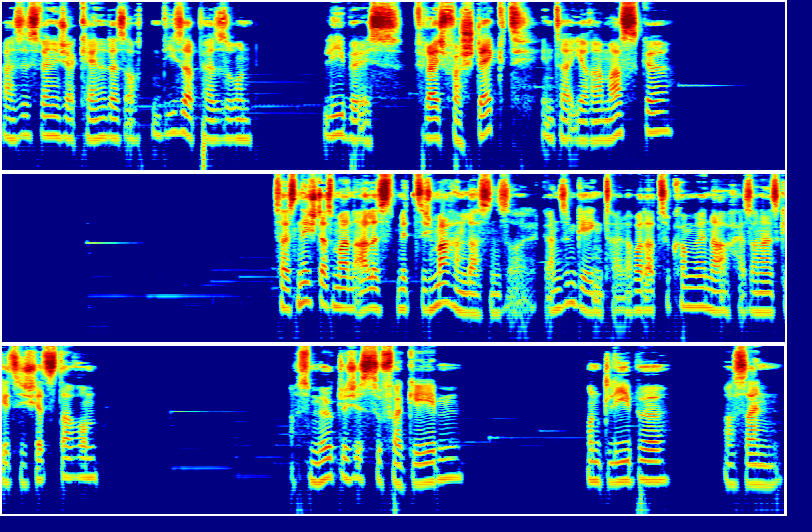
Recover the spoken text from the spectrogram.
Was ist, wenn ich erkenne, dass auch in dieser Person Liebe ist, vielleicht versteckt hinter ihrer Maske. Das heißt nicht, dass man alles mit sich machen lassen soll, ganz im Gegenteil, aber dazu kommen wir nachher, sondern es geht sich jetzt darum, ob es möglich ist zu vergeben und Liebe aus, sein,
